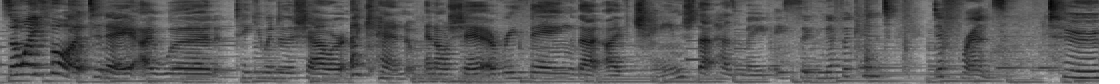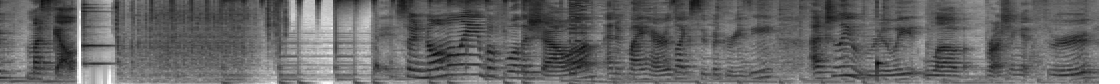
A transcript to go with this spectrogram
So I thought today I would take you into the shower again and I'll share everything that I've changed that has made a significant difference to my scalp. So normally before the shower, and if my hair is like super greasy, I actually really love brushing it through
